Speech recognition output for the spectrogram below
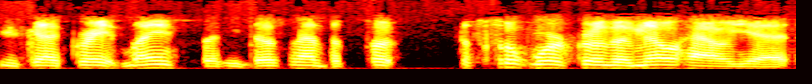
he's got great length, but he doesn't have the foot the footwork or the know how yet.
